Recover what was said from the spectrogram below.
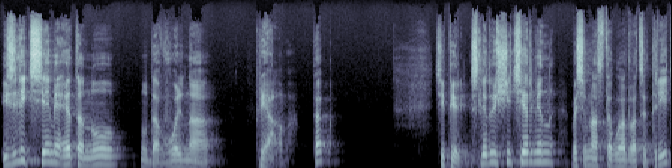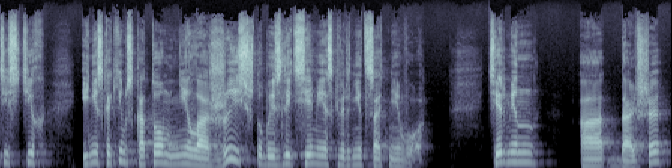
Излить семя – это, ну, ну, довольно прямо. Так? Теперь, следующий термин, 18 глава, 23 стих – и ни с каким скотом не ложись, чтобы излить семя и оскверниться от него». Термин а дальше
